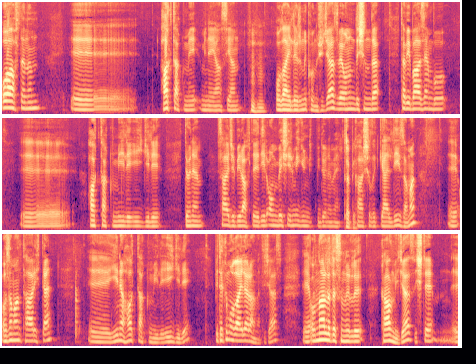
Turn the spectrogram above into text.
O haftanın e, halk takvimine yansıyan hı hı. olaylarını konuşacağız ve onun dışında tabii bazen bu e, halk takvimiyle ilgili dönem sadece bir haftaya değil 15-20 günlük bir döneme tabii. karşılık geldiği zaman e, o zaman tarihten e, yine halk takvimiyle ilgili bir takım olaylar anlatacağız. E, onlarla da sınırlı kalmayacağız. İşte e,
